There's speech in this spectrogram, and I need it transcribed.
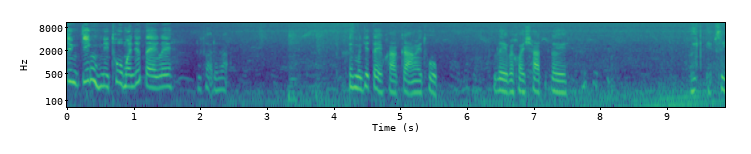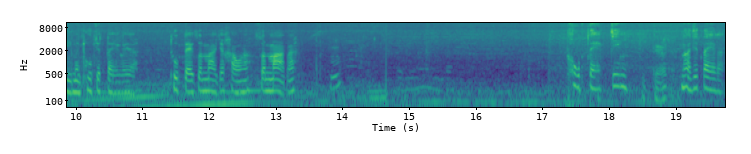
จริง ๆ นี่ถูกเหมือนจะแตกเลย ดูเถอะดูเถอะ เอ๊ะมันจะแตกขากลางเลยถูก เลขไม่ค่อยชัดเลยเฮ้ยเอฟซีมันทูบจะแตกเลยอะทูบแตกส่วนมากจะเขานะส่วนมากนะทูบแตกจริง แตกน่าจะแตกอะ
